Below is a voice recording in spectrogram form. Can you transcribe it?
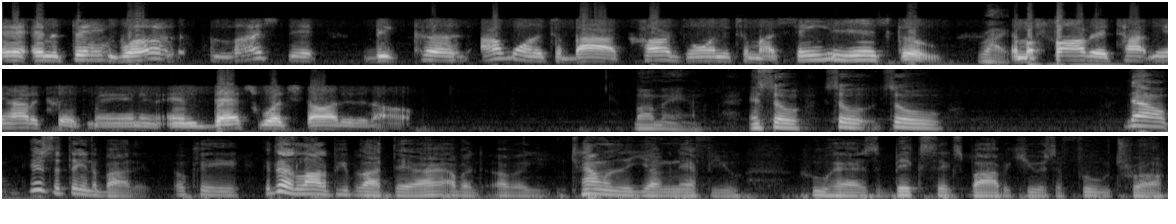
and, and the thing was, I launched it because I wanted to buy a car going into my senior year in school. Right. And my father had taught me how to cook, man, and, and that's what started it all. My man. And so, so, so. Now, here's the thing about it. Okay, there's a lot of people out there. I have a, I have a talented young nephew who has a Big Six Barbecue. It's a food truck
